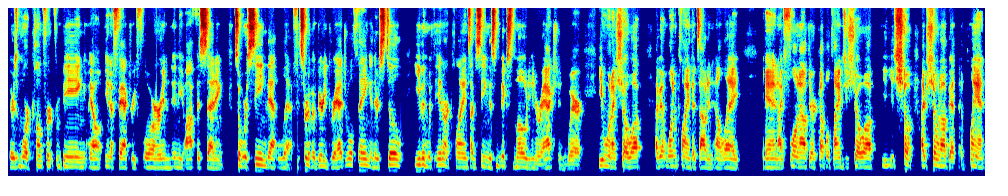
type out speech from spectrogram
there's more comfort from being you know in a factory floor in, in the office setting. So we're seeing that lift. It's sort of a very gradual thing and there's still even within our clients i'm seeing this mixed mode interaction where even when i show up i've got one client that's out in la and I've flown out there a couple times. You show up, you, you show. I've shown up at the plant,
